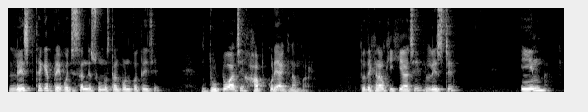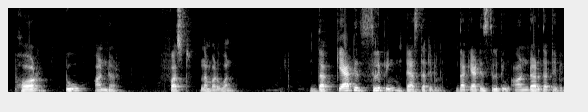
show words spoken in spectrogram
List থেকে প্রেপোজিশন দিয়ে শূন্যস্থান পূরণ করতে দিয়েছে দুটো আছে হাফ করে এক নাম্বার। তো দেখে নাও কী কী আছে লিস্টে। In, for to under first number one the cat is sleeping dash the table the cat is sleeping under the table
